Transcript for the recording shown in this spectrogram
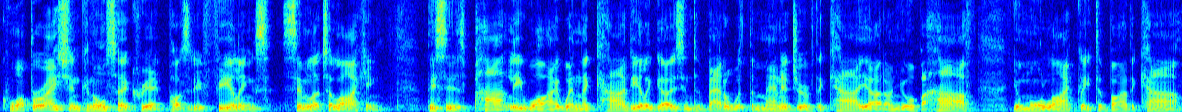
Cooperation can also create positive feelings similar to liking. This is partly why when the car dealer goes into battle with the manager of the car yard on your behalf, you're more likely to buy the car.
